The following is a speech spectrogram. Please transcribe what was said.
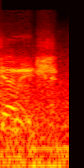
Enemy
